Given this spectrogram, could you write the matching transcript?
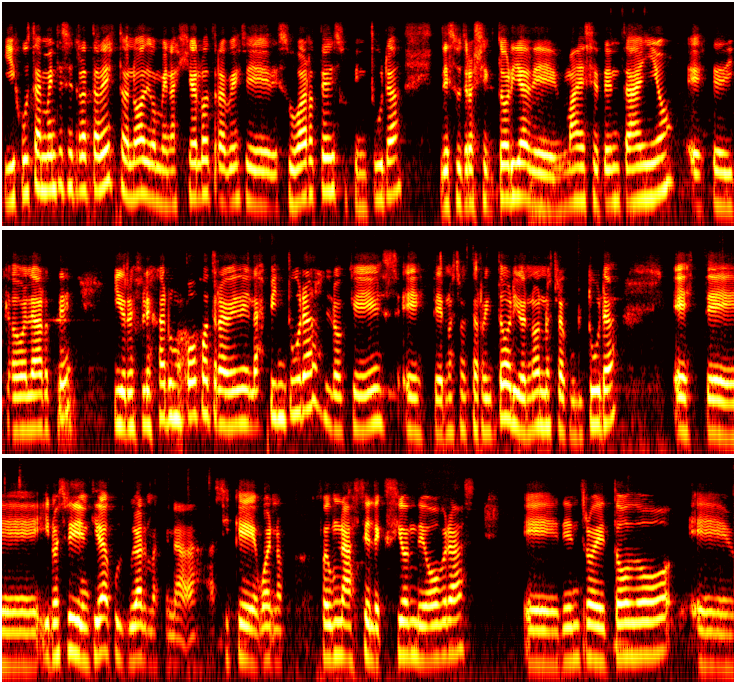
y justamente se trata de esto, ¿no? De homenajearlo a través de, su arte, de su pintura, de su trayectoria de más de 70 años este, dedicado al arte y reflejar un poco a través de las pinturas lo que es este, nuestro territorio, ¿no? Nuestra cultura este, y nuestra identidad cultural más que nada. Así que bueno, fue una selección de obras eh, dentro de todo eh,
